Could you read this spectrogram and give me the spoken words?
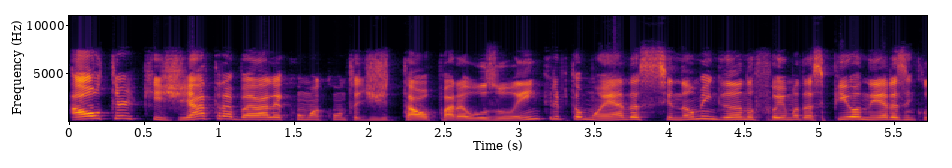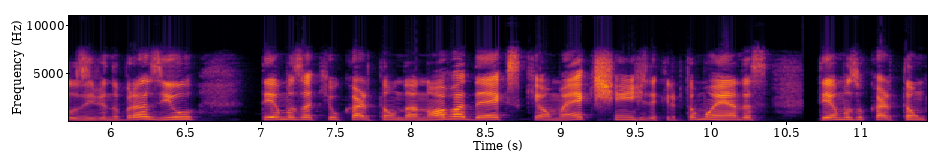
Alter, que já trabalha com uma conta digital para uso em criptomoedas, se não me engano, foi uma das pioneiras, inclusive no Brasil. Temos aqui o cartão da Nova Dex, que é uma exchange de criptomoedas. Temos o cartão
